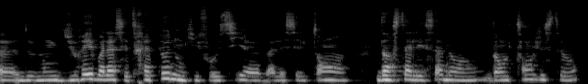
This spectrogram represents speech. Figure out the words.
euh, de, longue durée, voilà, c'est très peu. Donc, il faut aussi bah, laisser le temps d'installer ça dans, le temps, justement.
